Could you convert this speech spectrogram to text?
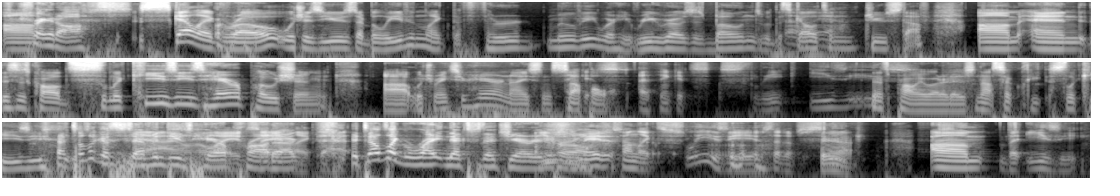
Um, Trade offs. Skelegro, which is used, I believe, in like the third movie where he regrows his bones with the skeleton juice stuff. Um, and this is called Slickeezy's hair potion, uh, which makes your hair nice and think supple. it's- I think it's sleek easy. That's probably what it is, not Slick- Slickeezy. That sounds like a 70s don't know why hair you'd say it product. like that. It sounds like right next to the Jerry You curl. made it sound like sleazy instead of sleek, Yeah. um, but easy.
